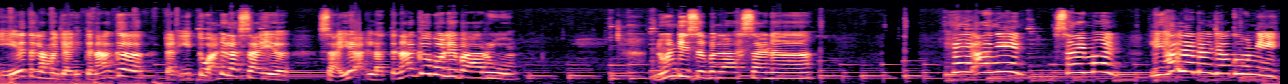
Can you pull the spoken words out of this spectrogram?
ia telah menjadi tenaga dan itu adalah saya. Saya adalah tenaga boleh baharu. Nun di sebelah sana. Hei angin, Simon, lihat ladang jagung ni.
